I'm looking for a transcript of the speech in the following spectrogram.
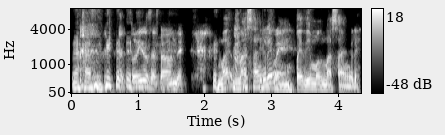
tú dinos hasta dónde. ¿Más sangre? Sí. Pedimos más sangre.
